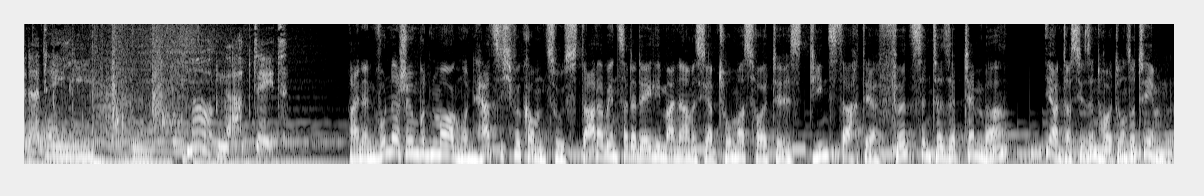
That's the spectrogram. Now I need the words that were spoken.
Insider Daily. Morgen Update. Einen wunderschönen guten Morgen und herzlich willkommen zu Startup Insider Daily. Mein Name ist Jan Thomas. Heute ist Dienstag, der 14. September. Ja, und das hier sind heute unsere Themen.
